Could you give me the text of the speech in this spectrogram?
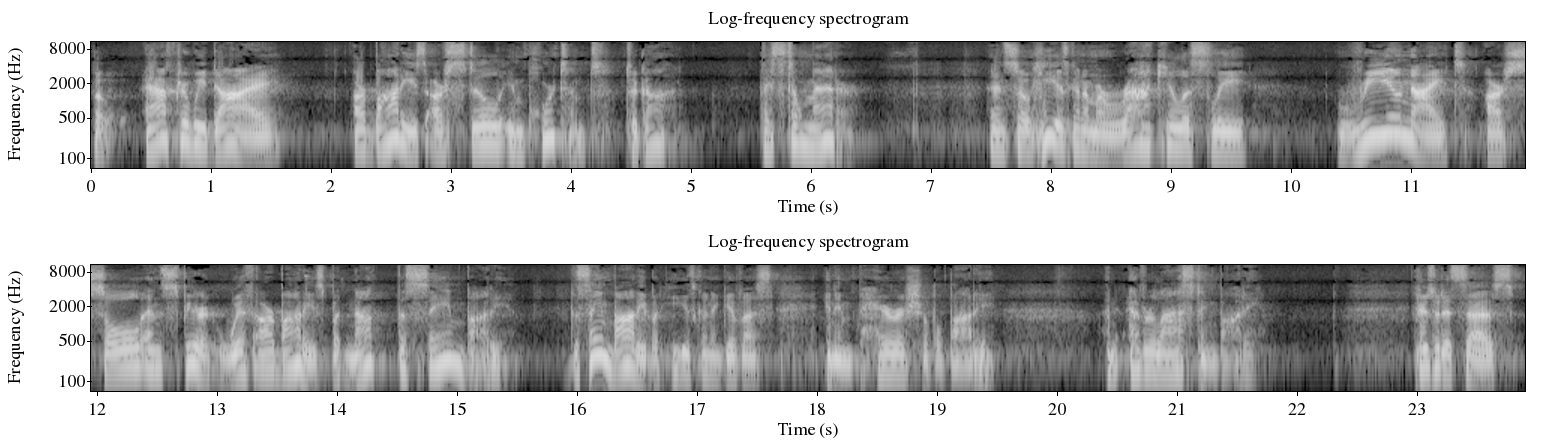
But after we die, our bodies are still important to God. They still matter. And so he is going to miraculously reunite our soul and spirit with our bodies, but not the same body. The same body, but he is going to give us an imperishable body, an everlasting body. Here's what it says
